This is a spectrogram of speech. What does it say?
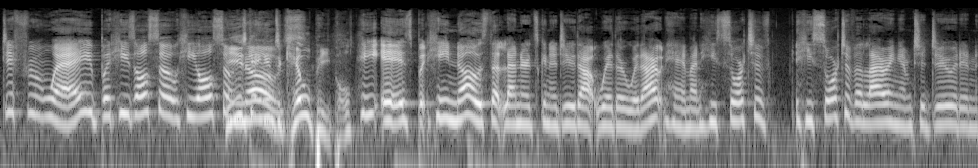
different way, but he's also he also He is knows getting him to kill people. He is, but he knows that Leonard's going to do that with or without him, and he's sort of he's sort of allowing him to do it in.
